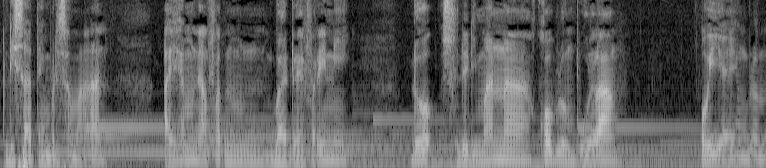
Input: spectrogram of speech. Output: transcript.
Di saat yang bersamaan, ayah menelpon mbak driver ini. Dok, sudah di mana? Kok belum pulang? Oh iya, yang belum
